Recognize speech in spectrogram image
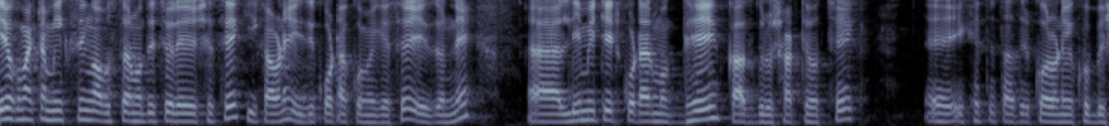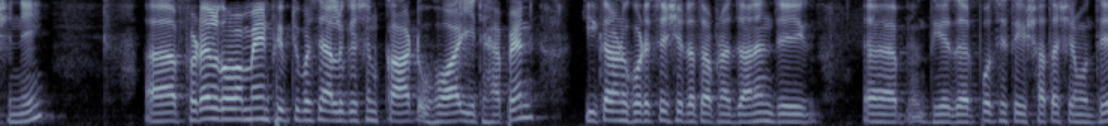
এরকম একটা মিক্সিং অবস্থার মধ্যে চলে এসেছে। কি কারণে? এই যে কোটা কমে গেছে, এই জন্যে লিমিটেড কোটার মধ্যে কাজগুলো সারতে হচ্ছে। এক্ষেত্রে তাদের করণীয় খুব বেশি নেই। Federal government fifty percent allocation cut why it happen কী কারণে ঘটেছে সেটা তো আপনারা জানেন যে দুই হাজার পঁচিশ থেকে সাতাশের মধ্যে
